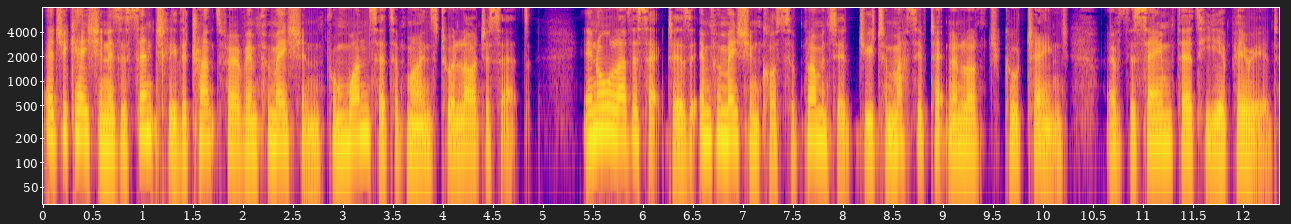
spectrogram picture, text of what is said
Education is essentially the transfer of information from one set of minds to a larger set. In all other sectors, information costs have plummeted due to massive technological change over the same 30 year period.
